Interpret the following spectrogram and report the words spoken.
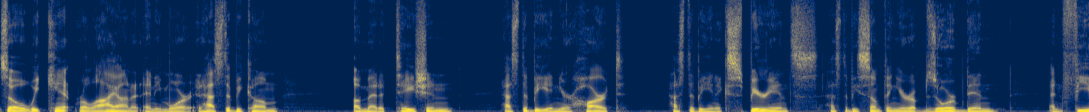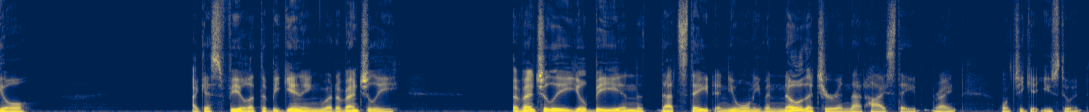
So we can't rely on it anymore. It has to become a meditation, has to be in your heart, has to be an experience, has to be something you're absorbed in and feel. I guess feel at the beginning, but eventually eventually you'll be in that state and you won't even know that you're in that high state, right? Once you get used to it.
